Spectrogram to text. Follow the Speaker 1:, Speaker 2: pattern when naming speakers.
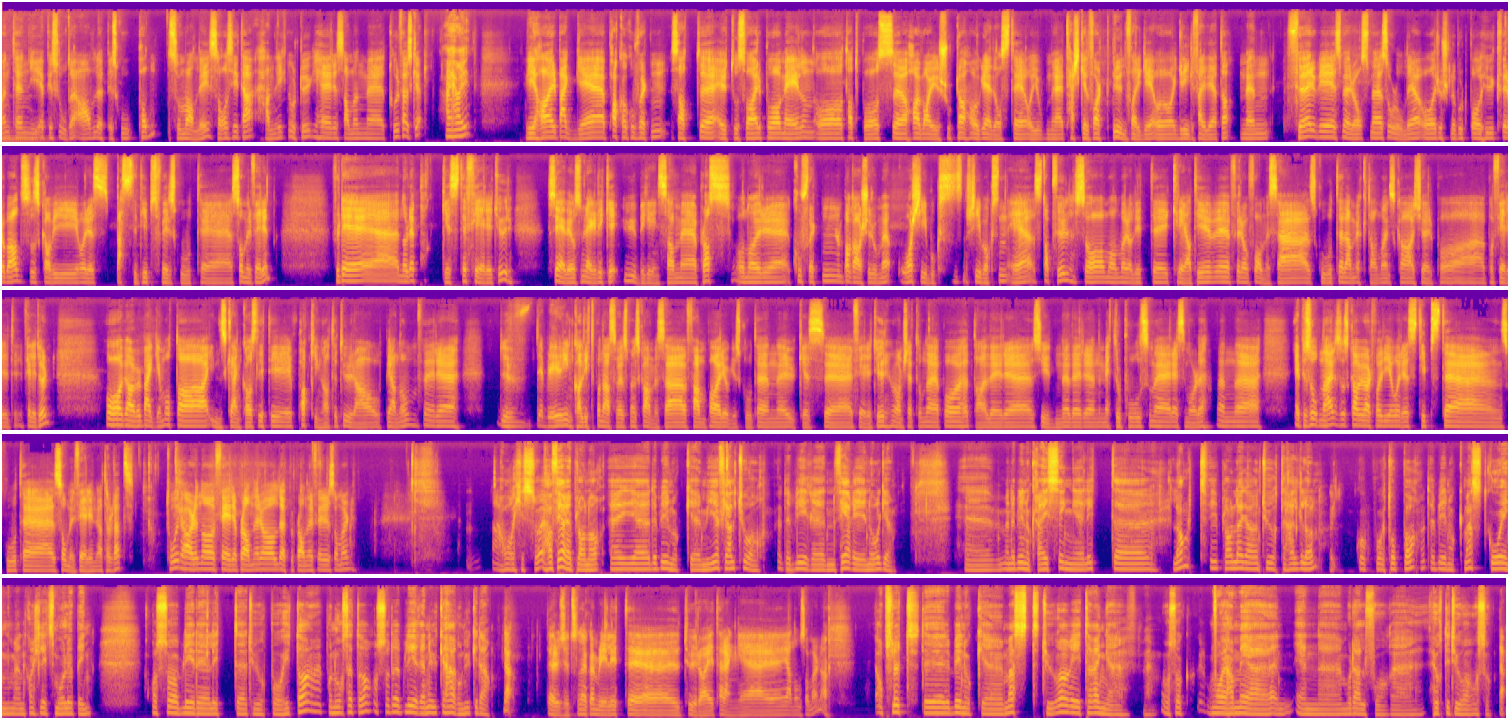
Speaker 1: velkommen til en ny episode av Løpeskopodden. Som vanlig så sitter jeg, Henrik Northug, her sammen med Tor Fauske.
Speaker 2: Hei, hei.
Speaker 1: Vi har begge pakka kofferten, satt eh, autosvar på mailen og tatt på oss hawaiiskjorta Hawaii-skjorta og gleder oss til å jobbe med terskelfart, brunfarge og grillferdigheter. Men før vi smører oss med sololje og rusler bort på huk for å bade, så skal vi gi våre beste tips for sko til sommerferien. For det, når det pakkes til ferietur, så er det jo som regel ikke ubegrensa med plass, og når eh, kofferten, bagasjerommet og skiboksen, skiboksen er stappfull, så må man være litt eh, kreativ for å få med seg sko til de øktene man skal kjøre på, på ferieturen. Og vi har vel begge måttet innskrenke oss litt i pakkinga til turer opp igjennom, for eh, du, det blir rynka litt på nesa hvis man skal ha med seg fem par joggesko til en eh, ukes uh, ferietur, uansett om det er på hytta eller uh, Syden eller en metropol som er reisemålet. Men uh, episoden her så skal vi i hvert fall gi våre tips til sko til sommerferien, rett og slett. Tor, har du noen ferieplaner og løpeplaner før sommeren?
Speaker 2: Jeg har, så, jeg har ferieplaner. Jeg, det blir nok mye fjellturer. Det blir en ferie i Norge. Eh, men det blir nok reising litt eh, langt. Vi planlegger en tur til Helgeland. Gå på topper. Det blir nok mest gåing, men kanskje litt småløping. Og så blir det litt eh, tur på hytta på Nordseter, og så det blir en uke her og en uke der.
Speaker 1: Ja, det høres ut som det kan bli litt uh, turer i terrenget gjennom sommeren, da.
Speaker 2: Absolutt. Det, det, blir nok mest turer i terrenget og så må jeg ha med en, en uh, modell for uh, hurtigturer også.
Speaker 1: Ja,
